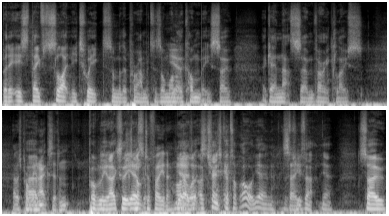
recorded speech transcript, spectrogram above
But it is. They've slightly tweaked some of the parameters on one Yeah. of the combis. So again, that's um, very close. That was probably Um, an accident. Probably actually, Just yeah, knocked so- a fader. Oh, yeah. I've changed cut off. Oh yeah, let's Save. use that. Yeah. So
